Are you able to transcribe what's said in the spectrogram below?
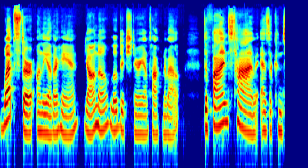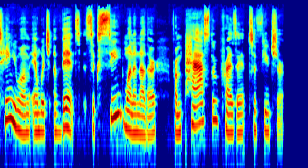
Webster, on the other hand, y'all know, little dictionary I'm talking about, defines time as a continuum in which events succeed one another from past through present to future.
